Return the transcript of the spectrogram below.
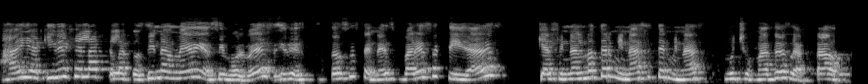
Ay, aquí dejé la, la cocina en medias y volvés. Y entonces tenés varias actividades que al final no terminas y terminas mucho más desgastado.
